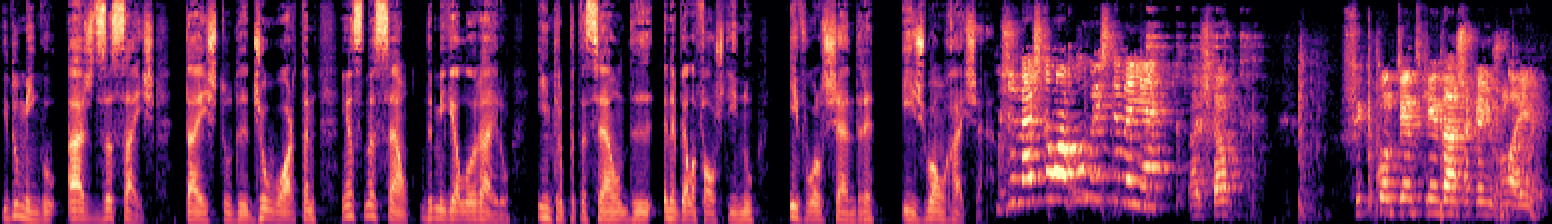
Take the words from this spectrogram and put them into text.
e domingo às 16 texto de Joe Wharton, encenação de Miguel Loureiro, interpretação de Anabela Faustino, Ivo Alexandre e João Reixa. Os jornais estão à rubra esta manhã. Ah, estão. Fico contente que ainda haja quem os leia.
